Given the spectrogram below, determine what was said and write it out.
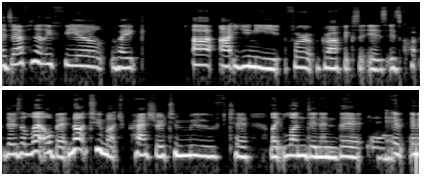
I definitely feel like uh, at uni for graphics it is is quite, there's a little bit not too much pressure to move to like london and the yeah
